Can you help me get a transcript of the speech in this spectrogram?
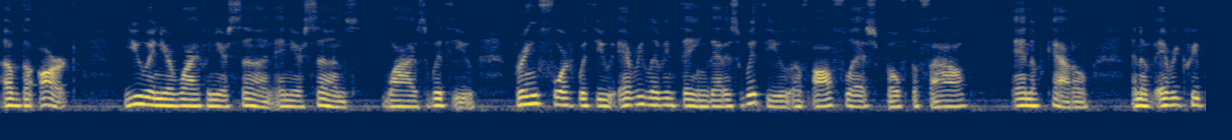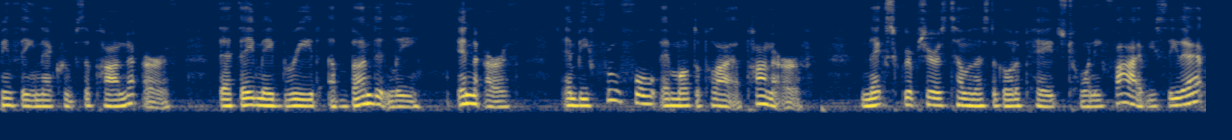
of the ark, you and your wife and your son and your sons wives with you. Bring forth with you every living thing that is with you of all flesh, both the fowl and of cattle, and of every creeping thing that creeps upon the earth, that they may breed abundantly in the earth, and be fruitful and multiply upon the earth. Next scripture is telling us to go to page 25. You see that?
